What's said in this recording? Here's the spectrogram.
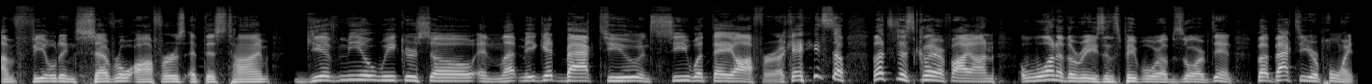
I'm fielding several offers at this time. Give me a week or so and let me get back to you and see what they offer. Okay. So let's just clarify on one of the reasons people were absorbed in. But back to your point.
